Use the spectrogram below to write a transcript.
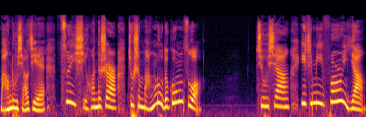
忙碌小姐最喜欢的事儿就是忙碌的工作，就像一只蜜蜂一样。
